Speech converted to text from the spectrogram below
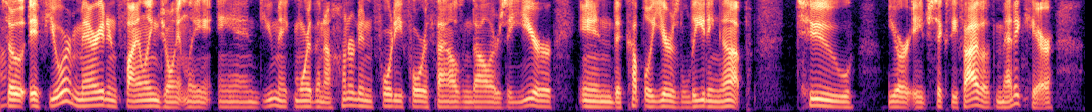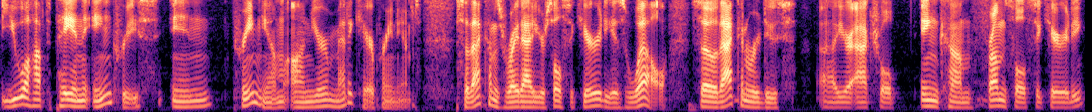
So if you're married and filing jointly and you make more than $144,000 a year in the couple of years leading up to your age 65 of Medicare, you will have to pay an increase in premium on your Medicare premiums. So that comes right out of your Social Security as well. So that can reduce uh, your actual income from Social Security.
